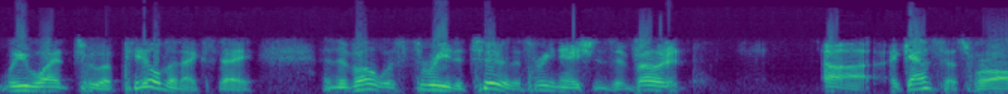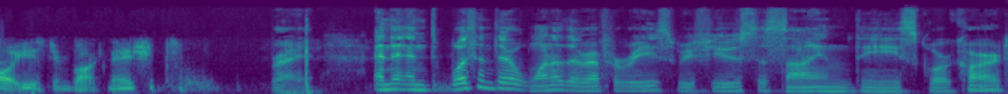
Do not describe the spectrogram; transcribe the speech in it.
we went to appeal the next day, and the vote was three to two. The three nations that voted uh, against us were all Eastern Bloc nations. Right. And and wasn't there one of the referees refused to sign the scorecard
